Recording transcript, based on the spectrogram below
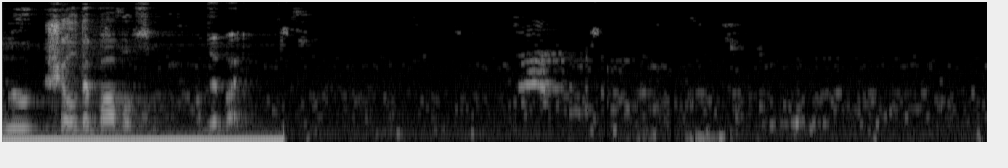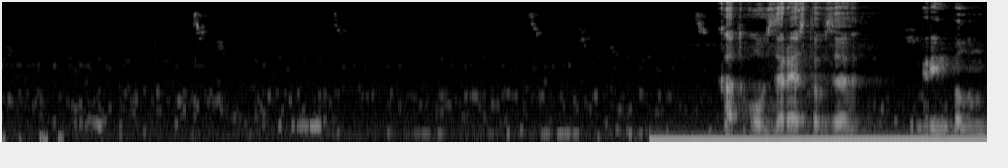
blue shoulder bubbles of the body. Cut off the rest of the green balloon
